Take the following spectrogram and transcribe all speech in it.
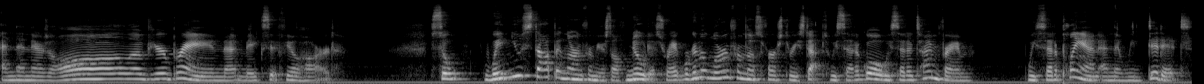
And then there's all of your brain that makes it feel hard. So when you stop and learn from yourself, notice, right? We're going to learn from those first three steps. We set a goal, we set a time frame, we set a plan, and then we did it.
